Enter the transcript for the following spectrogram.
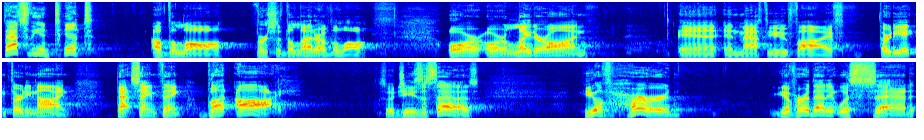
That's the intent of the law versus the letter of the law. Or, or later on in, in Matthew 5, 38 and 39, that same thing. But I. So Jesus says, You have heard, you have heard that it was said,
